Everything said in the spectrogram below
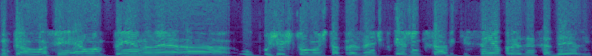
Então, assim, é uma pena, né, a, o, o, gestor não estar presente, porque a gente sabe que sem a presença dele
